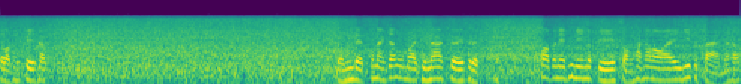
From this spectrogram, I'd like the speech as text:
ตลอดทั้งปีครับ สมเด็จพระนางเจ้าอุมาชินาเคยเสด็จทอดพระเนตรที่นี่เมื่อปี 2528 นะครับ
